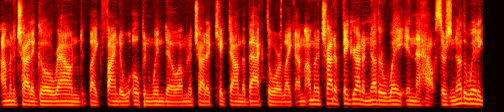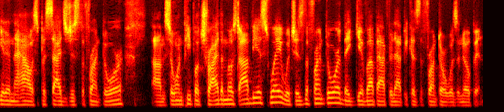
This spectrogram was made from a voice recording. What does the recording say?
I'm going to try to go around, like find an open window. I'm going to try to kick down the back door. Like I'm, I'm going to try to figure out another way in the house. There's another way to get in the house besides just the front door. Um, so when people try the most obvious way, which is the front door, they give up after that because the front door wasn't open.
